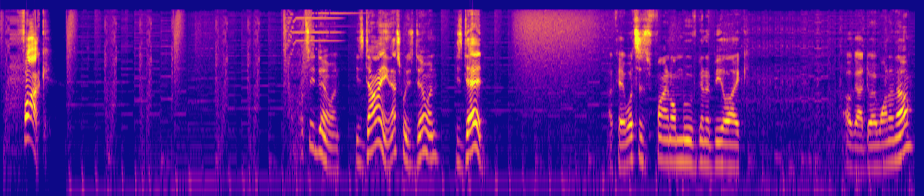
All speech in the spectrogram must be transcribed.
Fuck! What's he doing? He's dying. That's what he's doing. He's dead. Okay, what's his final move gonna be like? Oh god, do I want to know?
